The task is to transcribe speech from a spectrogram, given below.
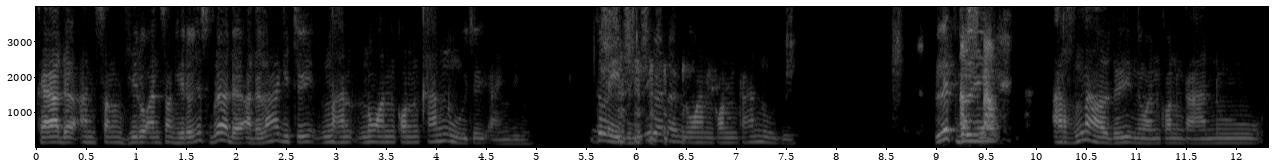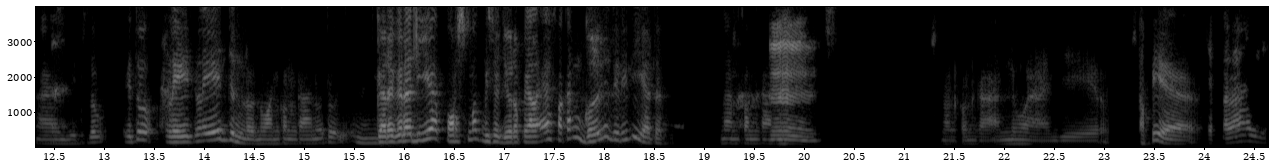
kayak ada ansang hero ansang hero nya sebenarnya ada ada lagi cuy Nuan, Nuan Konkanu cuy anjing itu legend juga tuh Nuan Konkanu cuy lihat golnya Arsenal cuy Nuan Konkanu anjing itu itu legend loh Nuan Konkanu tuh. Gara-gara dia Portsmouth bisa juara Piala FA kan golnya dari dia tuh Nuan Konkanu hmm. Nuan Konkanu anjir. Tapi ya siapa lagi?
